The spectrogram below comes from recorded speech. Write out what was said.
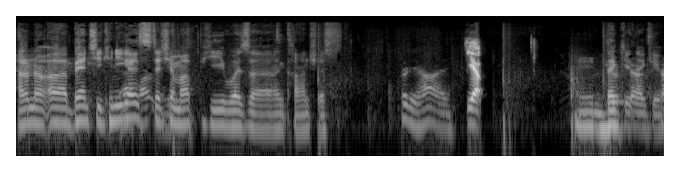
I don't know. Uh, Banshee, can you guys stitch him up? He was uh, unconscious. Pretty high. Yep. Thank you, thank you.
